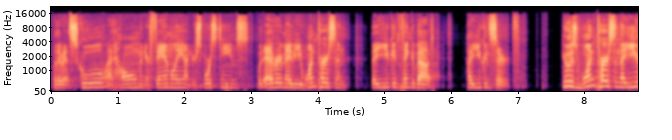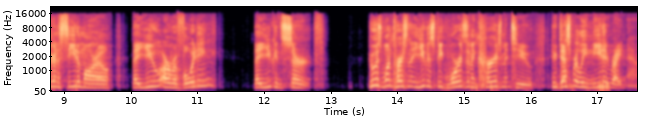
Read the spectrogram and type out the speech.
whether at school, at home, in your family, on your sports teams, whatever it may be, one person that you can think about how you can serve? Who is one person that you're going to see tomorrow that you are avoiding that you can serve? Who is one person that you can speak words of encouragement to who desperately need it right now?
